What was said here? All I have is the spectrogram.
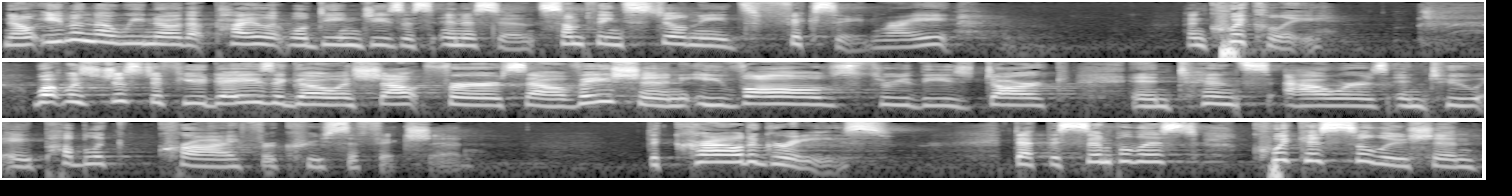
Now, even though we know that Pilate will deem Jesus innocent, something still needs fixing, right? And quickly. What was just a few days ago a shout for salvation evolves through these dark, intense hours into a public cry for crucifixion. The crowd agrees that the simplest, quickest solution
